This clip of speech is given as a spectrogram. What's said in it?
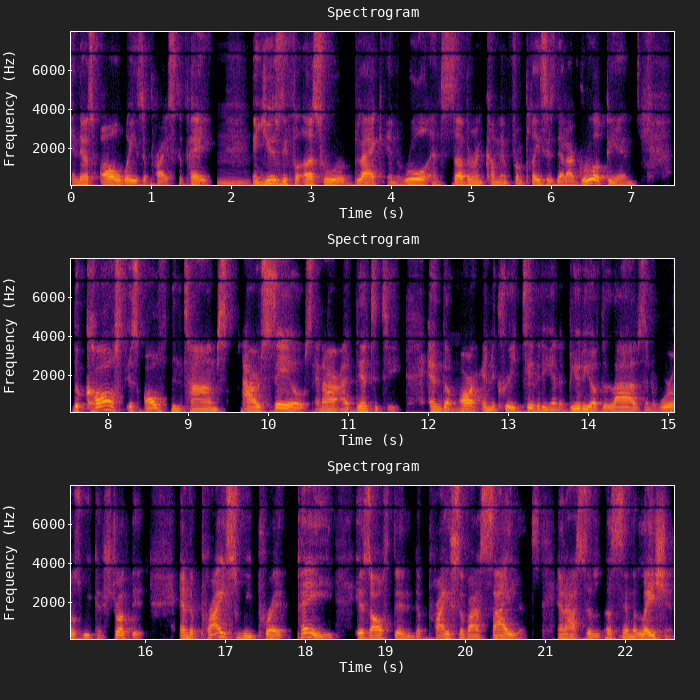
and there's always a price to pay. Mm. And usually for us who are black and rural and southern coming from places that I grew up in, the cost is oftentimes ourselves and our identity and the Mm. art and the creativity and the beauty of the lives and the worlds we constructed. And the price we pre- pay is often the price of our silence and our assi- assimilation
